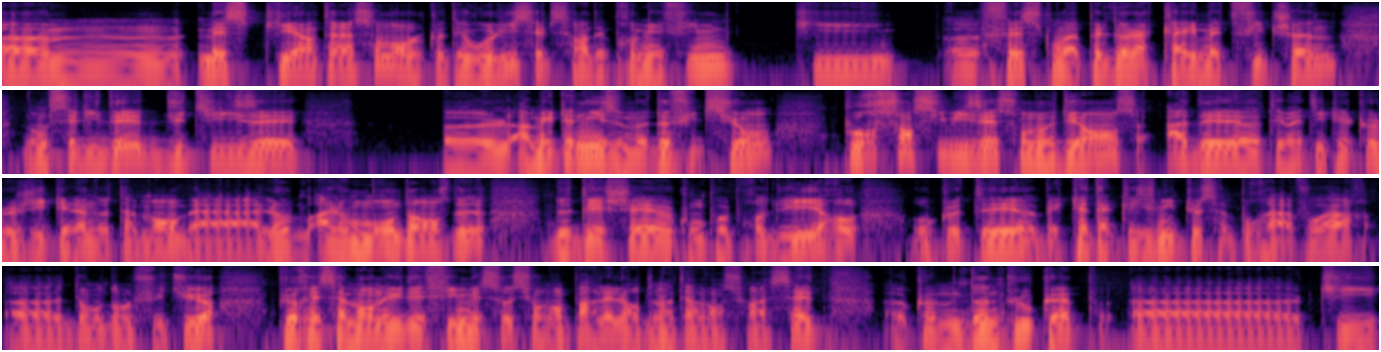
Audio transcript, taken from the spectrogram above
Mais ce qui est intéressant dans le côté Wally, c'est que c'est un des premiers films qui fait ce qu'on appelle de la climate fiction. Donc c'est l'idée d'utiliser euh, un mécanisme de fiction pour sensibiliser son audience à des euh, thématiques écologiques et là notamment bah, à l'abondance de, déchets euh, qu'on peut produire, au, côté bah, cataclysmique que ça pourrait avoir dans, dans, le futur. Plus récemment, on a eu des films, et ça aussi on en parlait lors de l'intervention à 7, comme Don't Look Up, qui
